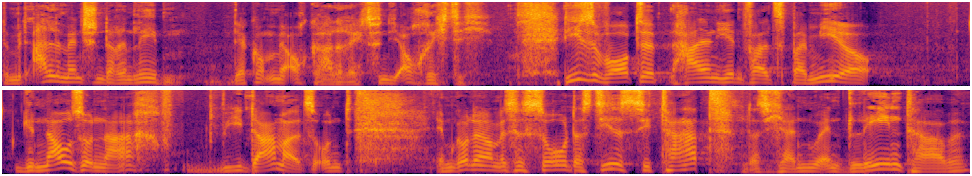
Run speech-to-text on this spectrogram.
damit alle Menschen darin leben. Der kommt mir auch gerade recht, finde ich auch richtig. Diese Worte hallen jedenfalls bei mir genauso nach wie damals. Und im Grunde genommen ist es so, dass dieses Zitat, das ich ja nur entlehnt habe,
